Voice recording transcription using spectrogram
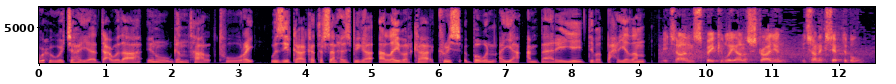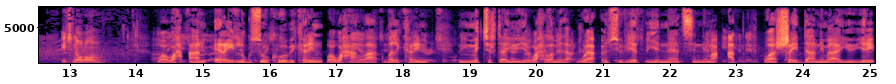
wuxuu wajahayaa dacwado ah inuu gantaal tuuray. Wasiirka ka tirsan xisbiga leybarka chris bowen ayaa cambaareeyey dibadbaxyadan waa wax aan erey lagu soo koobi karin waa waxaan la aqbali karin. ma jirto ayuu yidhi wax la mida. Waa cunsuriyad iyo naadsinimo. cad waa shaydaannimo ayuu yidhi.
